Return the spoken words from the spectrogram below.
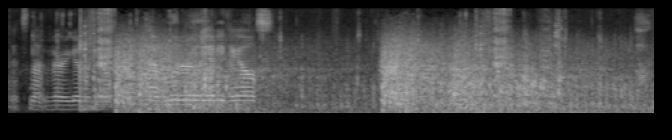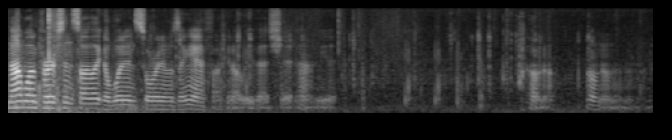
That's not very good when you don't have literally anything else. Not one person saw like a wooden sword and was like, yeah, fuck it, I'll leave that shit. I don't need it. Oh no. Oh no, no, no, no, no.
